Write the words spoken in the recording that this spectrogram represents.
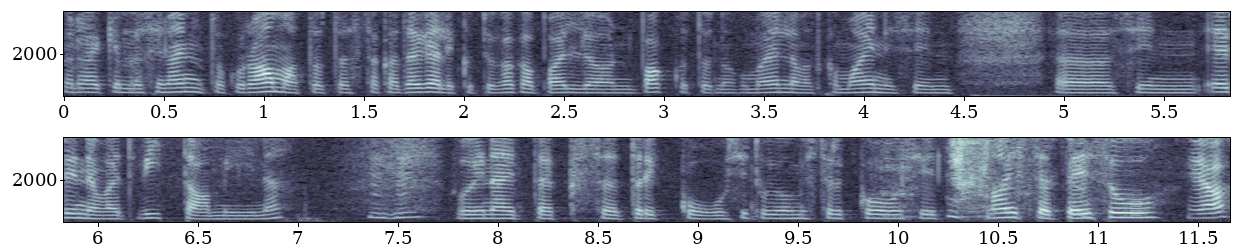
me räägime siin ainult nagu raamatutest, aga tegelikult ju väga palju on pakutud, nagu ma eelnevalt ka mainisin äh,, siin erinevaid vitamiine mm, -hmm. või näiteks trikoosid, ujumistrikoosid, naiste pesu ja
